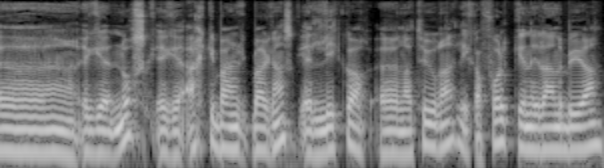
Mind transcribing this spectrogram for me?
Uh, jeg er norsk, jeg er erkebergensk. Jeg liker naturen, liker folkene i denne byen.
